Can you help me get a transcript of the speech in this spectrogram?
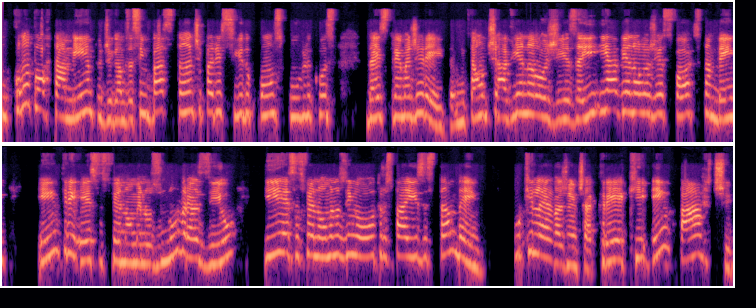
um comportamento, digamos assim, bastante parecido com os públicos da extrema-direita. Então, havia analogias aí, e havia analogias fortes também entre esses fenômenos no Brasil e esses fenômenos em outros países também. O que leva a gente a crer que, em parte,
